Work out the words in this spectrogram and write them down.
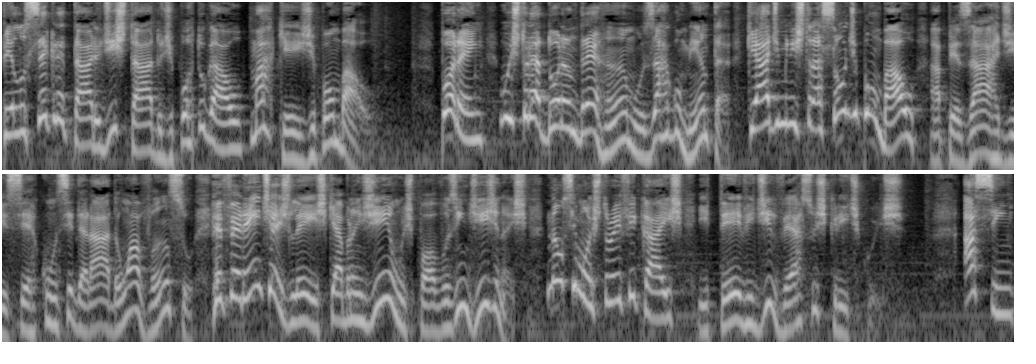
pelo secretário de Estado de Portugal, Marquês de Pombal. Porém, o historiador André Ramos argumenta que a administração de Pombal, apesar de ser considerada um avanço referente às leis que abrangiam os povos indígenas, não se mostrou eficaz e teve diversos críticos. Assim,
